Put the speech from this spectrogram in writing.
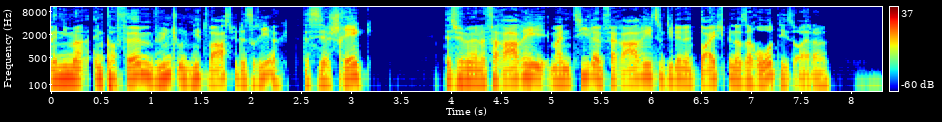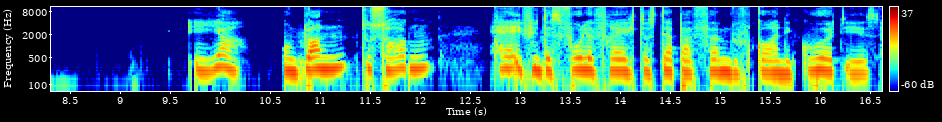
Wenn ich mir ein Parfüm wünsche und nicht weiß, wie das riecht. Das ist ja schräg. Das wie mein Ferrari, mein Ziel ein Ferrari ist und ich dann enttäuscht bin, dass er rot ist, Alter. Ja, und dann zu sagen, hey, ich finde das voll frech, dass der Parfümduft gar nicht gut ist.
